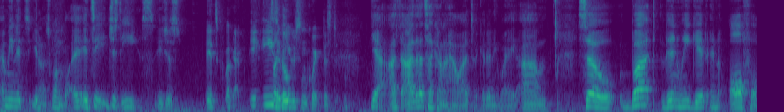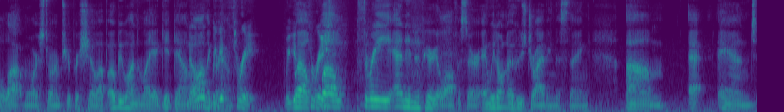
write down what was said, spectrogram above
I mean it's you know it's one blo- it's e- just ease. He just It's okay. E- ease like of go- use and quickness. To, Yeah, I th- I, that's kind of how I took it anyway. Um, so, but then we get an awful lot more stormtroopers show up. Obi Wan and Leia get down no, on the we ground. get three. We get well, three. well, three and an imperial officer, and we don't know who's driving this thing. Um, and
